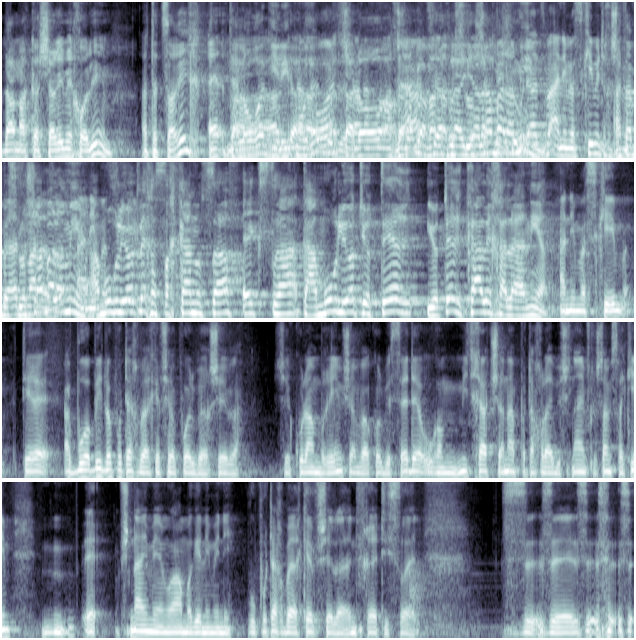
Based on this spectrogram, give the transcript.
למה, הקשרים יכולים? אתה צריך, אתה לא רגיל להתמודד נכון. אתה לא אתה לא בשלושה לקישור. בלמים. אני מסכים איתך אתה בשלושה בלמים, אמור. להיות לך שחקן נוסף, אקסטרה, אתה אמור להיות יותר, יותר קל לך להניע. אני מסכים, תראה, אבו עביד לא פותח בהרכב של הפועל באר שבע, שכולם בריאים שם והכל בסדר, הוא גם מתחילת שנה פתח אולי בשניים, שלושה משחקים, אה, שניים מהם הוא היה מגן ימיני, והוא פותח בהרכב של נבחרת ישראל. זה, זה, זה, זה, זה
